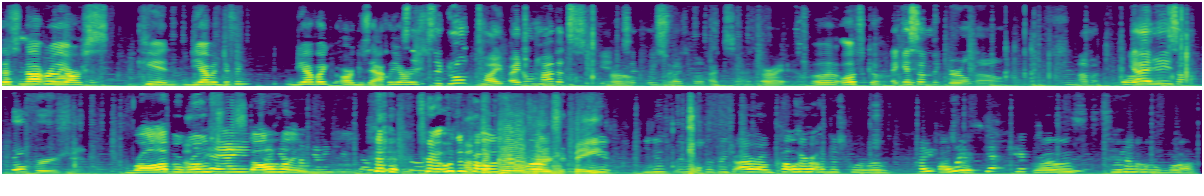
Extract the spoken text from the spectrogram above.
That's not really our skin. Do you have a different? Do you have like our exactly ours? it's the girl type. I don't have that skin. Oh, It's at least five bucks. That's sad. All right, uh, let's go. I guess I'm the girl now. I'm a, yeah, it is. I'm the girl version. Rob Okay, Rose I, I guess I'm Stalin. getting kicked out. so- What's the I'm color? the girl version, mate. You, you just finished the free trial round color underscore rose. I always right. get kicked. Rose to Rob.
